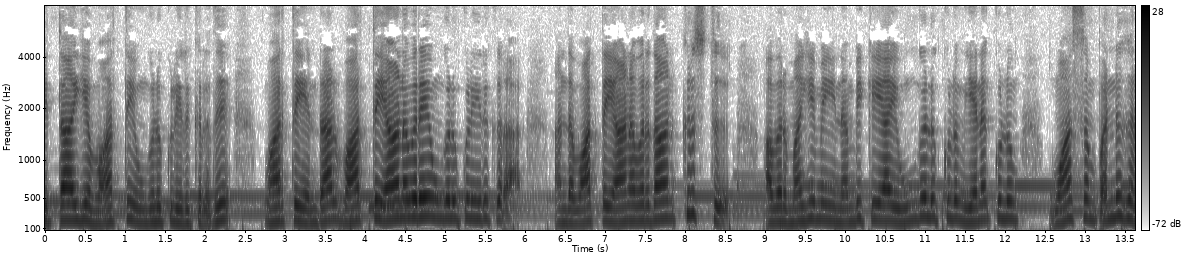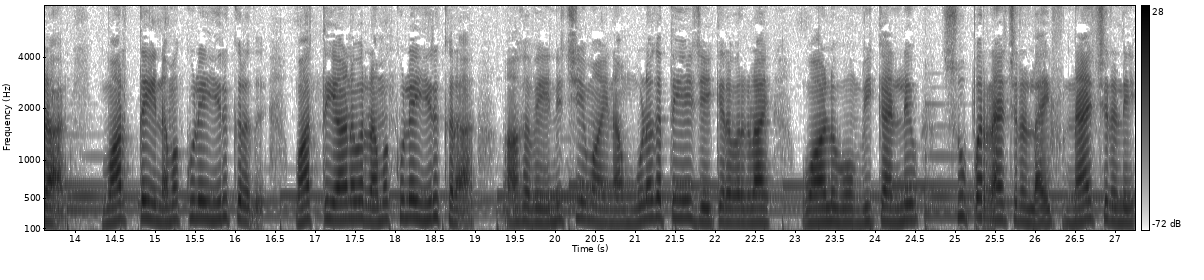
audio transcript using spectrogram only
வித்தாகிய வார்த்தை உங்களுக்குள் இருக்கிறது. வார்த்தை என்றால் வார்த்தையானவரே உங்களுக்குள் இருக்கிறார். அந்த வார்த்தையானவர் தான் கிறிஸ்து. அவர் மகிமையின் நம்பிக்கையாய் உங்களுக்குள்ளும் எனக்குள்ளும் வாசம் பண்ணுகிறார். வார்த்தை நமக்குள்ளே இருக்கிறது. வார்த்தையானவர் நமக்குள்ளே இருக்கிறார். ஆகவே நிச்சயமாய் நாம் உலகத்தையே ஜெயிக்கிறவர்களாய் வாழுவோம். We can live supernatural life naturally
